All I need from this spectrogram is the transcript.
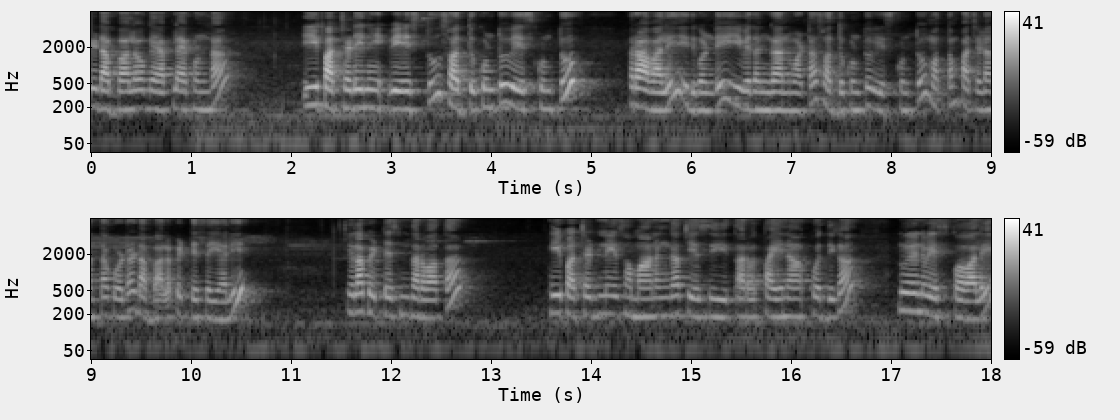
ఈ డబ్బాలో గ్యాప్ లేకుండా ఈ పచ్చడిని వేస్తూ సర్దుకుంటూ వేసుకుంటూ రావాలి. ఇదిగోండి ఈ విధంగా అనమాట సర్దుకుంటూ వేసుకుంటూ మొత్తం పచ్చడి అంతా కూడా డబ్బాలో పెట్టేసేయాలి. ఇలా పెట్టేసిన తర్వాత ఈ పచ్చడిని సమానంగా చేసి తర్వాత పైన కొద్దిగా నూనెను వేసుకోవాలి.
